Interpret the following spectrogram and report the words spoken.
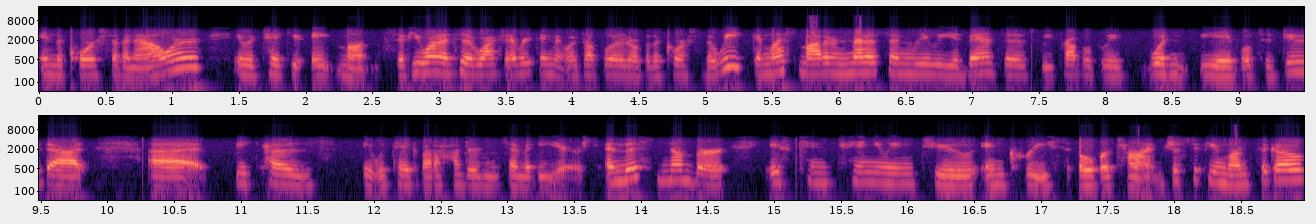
in the course of an hour, it would take you eight months. If you wanted to watch everything that was uploaded over the course of the week, unless modern medicine really advances, we probably wouldn't be able to do that uh, because it would take about 170 years. And this number is continuing to increase over time. Just a few months ago,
